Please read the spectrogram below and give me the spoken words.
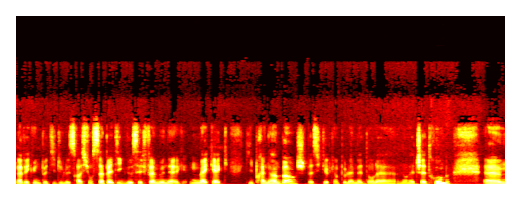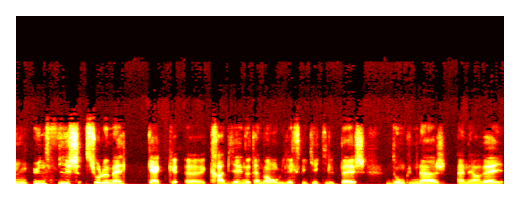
avec une petite illustration sympathique de ces fameux macaques qui prennent un bain. Je ne sais pas si quelqu'un peut la mettre dans la, dans la chat room. Euh, une fiche sur le macaque euh, crabier, notamment, où il expliquait qu'il pêche donc nage à merveille.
